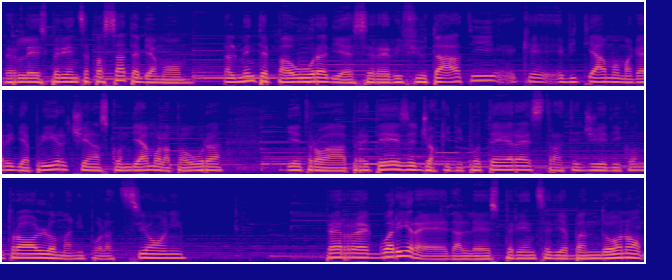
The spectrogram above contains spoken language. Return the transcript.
Per le esperienze passate abbiamo talmente paura di essere rifiutati che evitiamo magari di aprirci e nascondiamo la paura dietro a pretese, giochi di potere, strategie di controllo, manipolazioni. Per guarire dalle esperienze di abbandono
